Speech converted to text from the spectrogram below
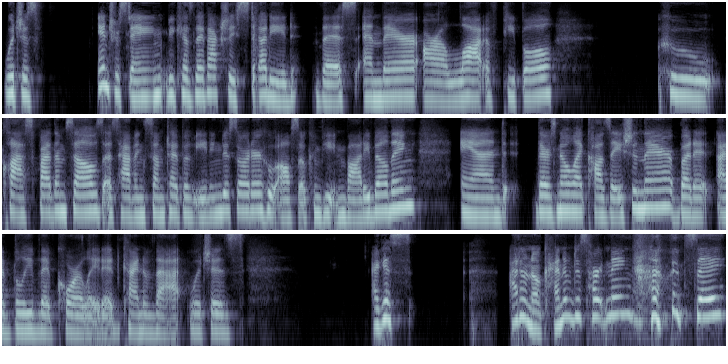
which is interesting because they've actually studied this, and there are a lot of people who classify themselves as having some type of eating disorder who also compete in bodybuilding. And there's no like causation there, but it, I believe they've correlated kind of that, which is, I guess, I don't know, kind of disheartening, I would say.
